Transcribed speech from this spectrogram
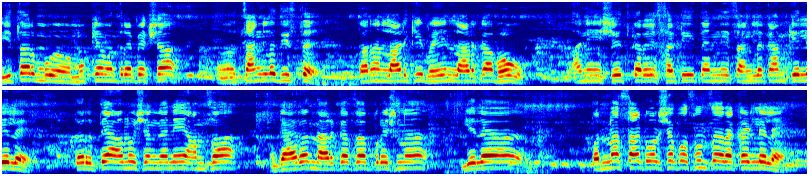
इतर मु मुख्यमंत्र्यापेक्षा चांगलं दिसतं आहे कारण लाडकी बहीण लाडका भाऊ आणि शेतकऱ्यासाठी त्यांनी चांगलं काम केलेलं आहे. तर त्या अनुषंगाने आमचा गायरन धारकाचा प्रश्न गेल्या पन्नास साठ वर्षापासूनचा रखडलेला आहे.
